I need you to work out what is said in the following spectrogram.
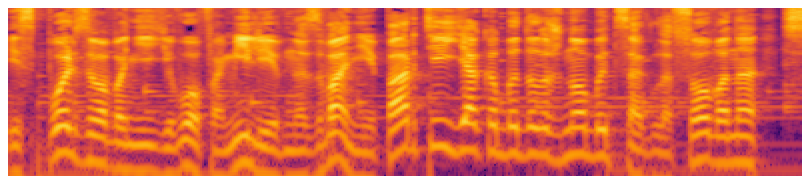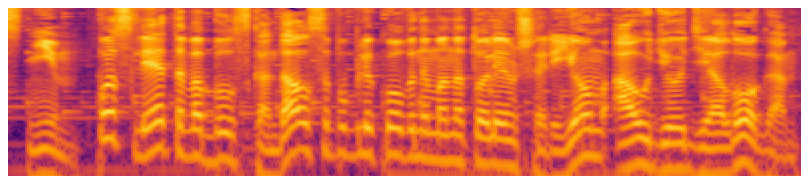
использование его фамилии в названии партии якобы должно быть согласовано с ним. После этого был скандал с опубликованным Анатолием Шарием аудиодиалога.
